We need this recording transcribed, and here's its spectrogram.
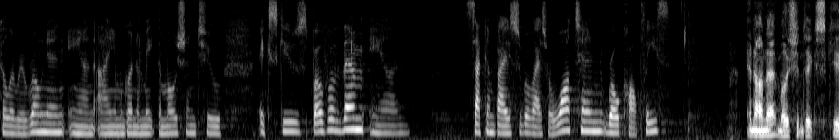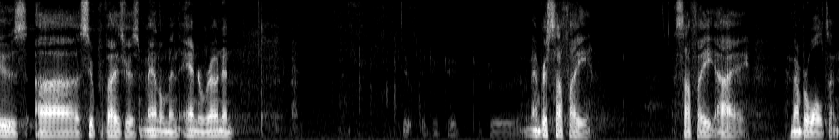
Hillary Ronen, and I am going to make the motion to excuse both of them. And second by Supervisor Walton. Roll call, please. And on that motion to excuse uh, Supervisors Mandelman and Ronen, Member Safai, Safai, aye. Member Walton.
